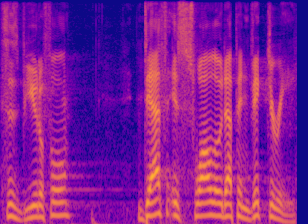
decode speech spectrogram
This is beautiful. Death is swallowed up in victory.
